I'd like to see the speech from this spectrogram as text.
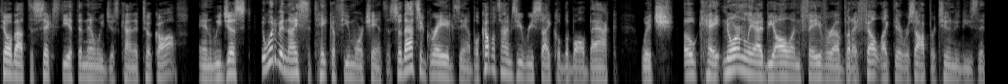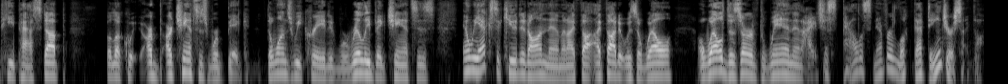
till about the 60th. And then we just kind of took off. And we just, it would have been nice to take a few more chances. So that's a great example. A couple times he recycled the ball back, which, okay, normally I'd be all in favor of, but I felt like there was opportunities that he passed up. But look, we, our, our chances were big. The ones we created were really big chances and we executed on them. And I thought, I thought it was a well, a well deserved win. And I just Palace never looked that dangerous. I thought.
